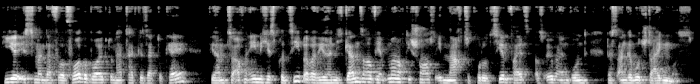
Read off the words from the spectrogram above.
Hier ist man davor vorgebeugt und hat halt gesagt, okay, wir haben zwar auch ein ähnliches Prinzip, aber wir hören nicht ganz auf. Wir haben immer noch die Chance, eben nachzuproduzieren, falls aus irgendeinem Grund das Angebot steigen muss.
